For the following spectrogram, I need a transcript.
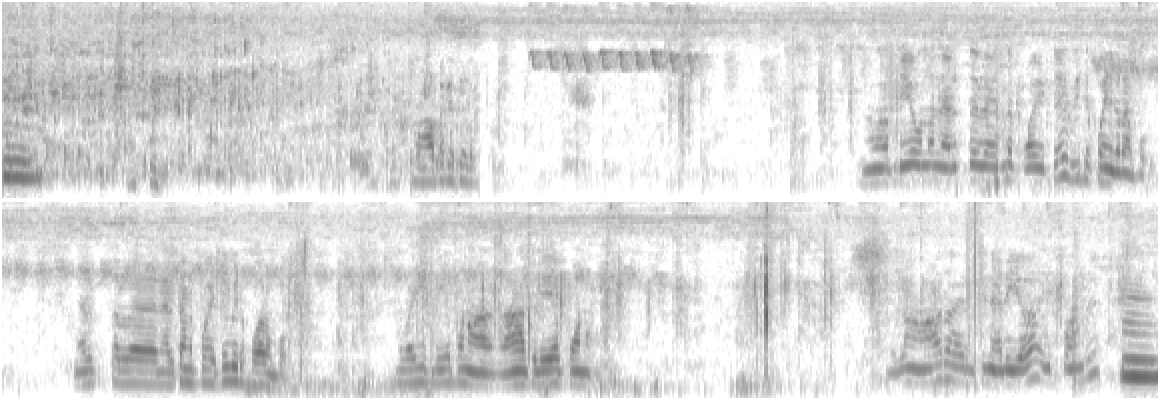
ம். அப்படியே ஒன்றும் நிலத்துல இருந்து போயிட்டு வீட்டுக்கு போயினுக்கிறேன் இப்போ நிலத்துல நிலத்தாண்டு போயிட்டு வீட்டுக்கு போகிறோம் இப்போ. இந்த வழி இப்படியே போனோம். காணத்துலேயே போனோம். இதெல்லாம் ஆறு ஆயிடுச்சு நிறைய. இப்போ வந்து ம்.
